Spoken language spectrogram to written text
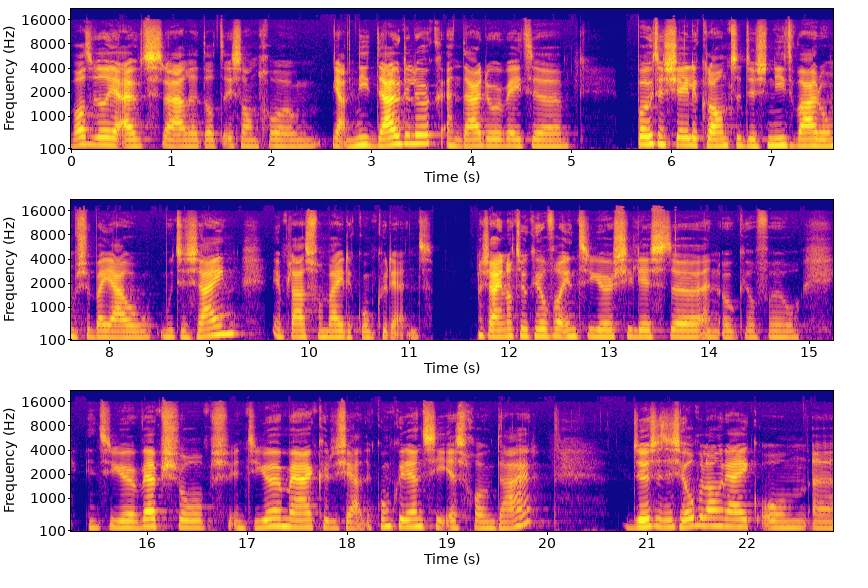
wat wil je uitstralen. Dat is dan gewoon ja, niet duidelijk en daardoor weten potentiële klanten dus niet waarom ze bij jou moeten zijn in plaats van bij de concurrent. Er zijn natuurlijk heel veel interieurstylisten en ook heel veel interieurwebshops, interieurmerken. Dus ja, de concurrentie is gewoon daar. Dus het is heel belangrijk om uh,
